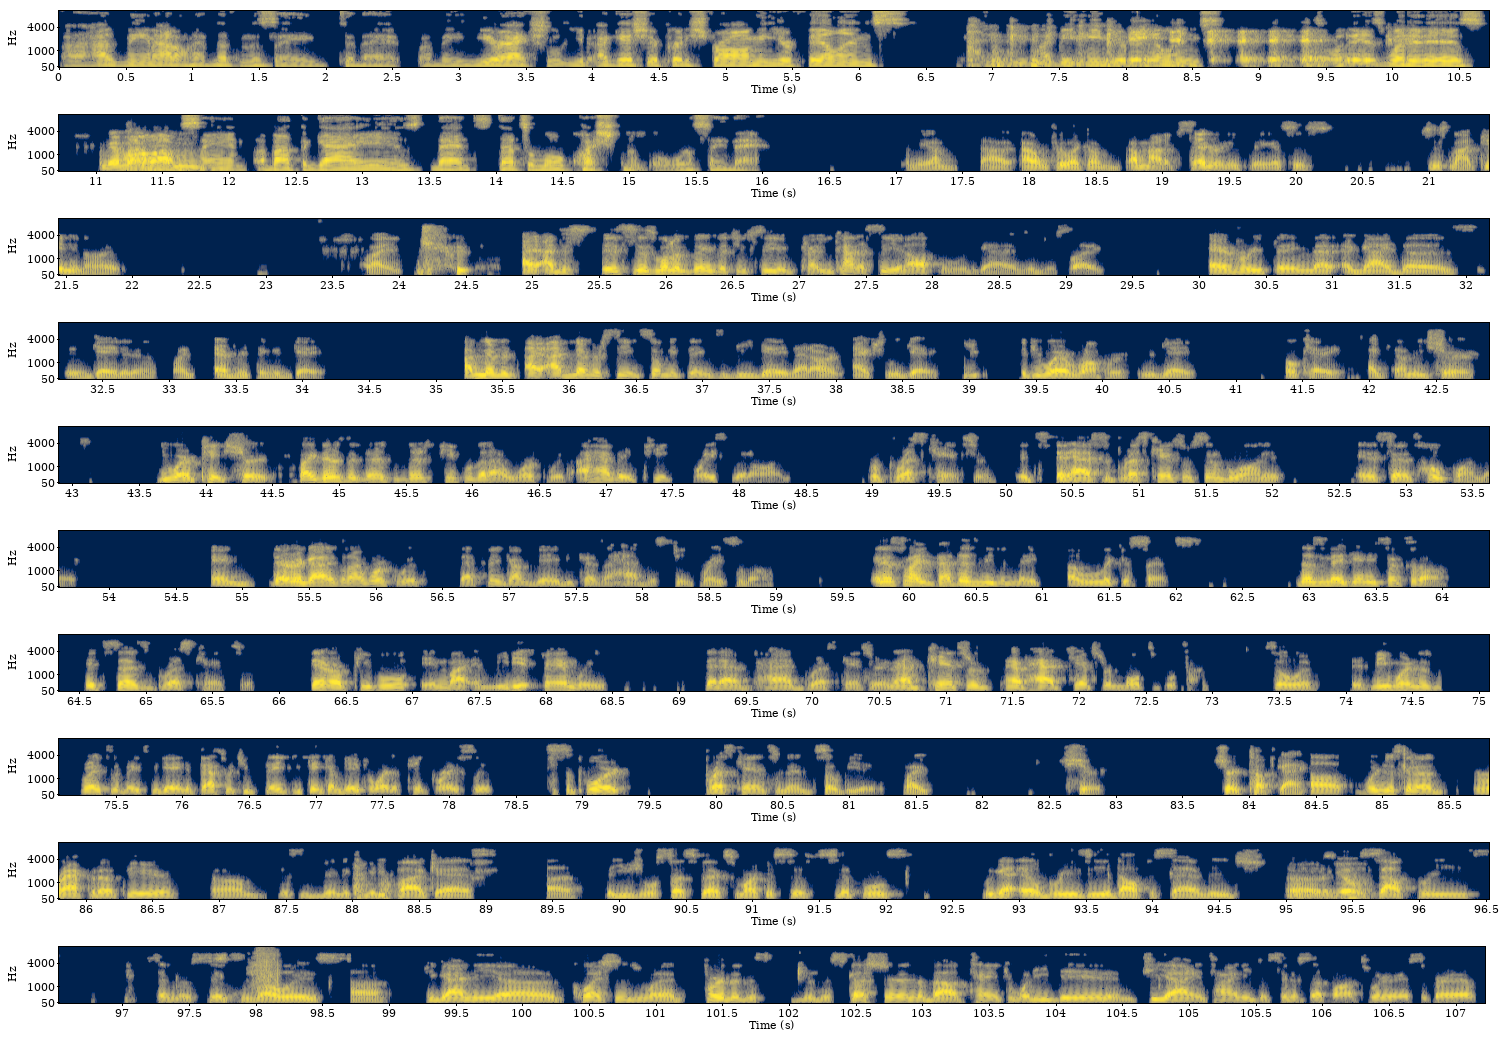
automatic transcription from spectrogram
I, I mean, I don't have nothing to say to that. I mean, you're actually, you, I guess you're pretty strong in your feelings. And you might be in your feelings. So it is what it is. I mean, I'm. All I I'm, saying about the guy is that's that's a little questionable. We'll say that. I mean, I'm. I, I don't feel like I'm. I'm not upset or anything. It's just, it's just my opinion on it. Like, I, I just, it's just one of the things that you see. You kind of see it often with guys. It's just like everything that a guy does is gay to them. Like everything is gay. I've never, I, I've never seen so many things be gay that aren't actually gay. You, if you wear a romper, you're gay. Okay, I, I mean, sure. You wear a pink shirt. Like there's, there's, there's people that I work with. I have a pink bracelet on for breast cancer. It's, it has the breast cancer symbol on it, and it says hope on there. And there are guys that I work with that think I'm gay because I have this pink bracelet on. And it's like that doesn't even make a lick of sense. doesn't make any sense at all. It says breast cancer. There are people in my immediate family that have had breast cancer and have cancer have had cancer multiple times. So if if me wearing this bracelet makes me gay, and if that's what you think, you think I'm gay for wearing a pink bracelet to support breast cancer, then so be it. Like, sure, sure, tough guy. Uh, we're just gonna wrap it up here. Um, this has been the committee podcast. Uh, the usual suspects: Marcus Sniffles. We got El Breezy, Adolphus Savage, uh, South Breeze, 706 as always. Uh, if you got any uh, questions, you want to further this, the discussion about Tank and what he did, and Ti and Tiny, just hit us up on Twitter, Instagram.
